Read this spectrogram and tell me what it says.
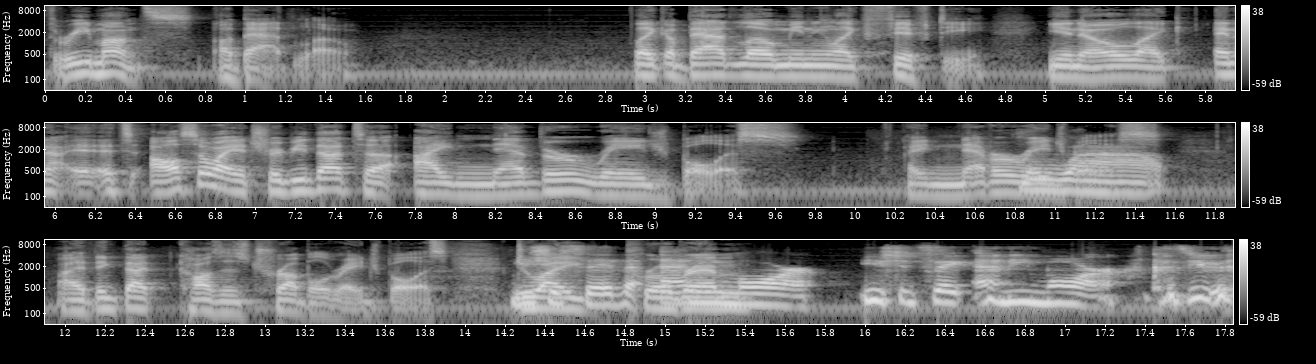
three months, a bad low like a bad low meaning like 50 you know like and it's also i attribute that to i never rage bolus i never rage wow. bolus i think that causes trouble rage bolus do you should I say that program anymore you should say any more because you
